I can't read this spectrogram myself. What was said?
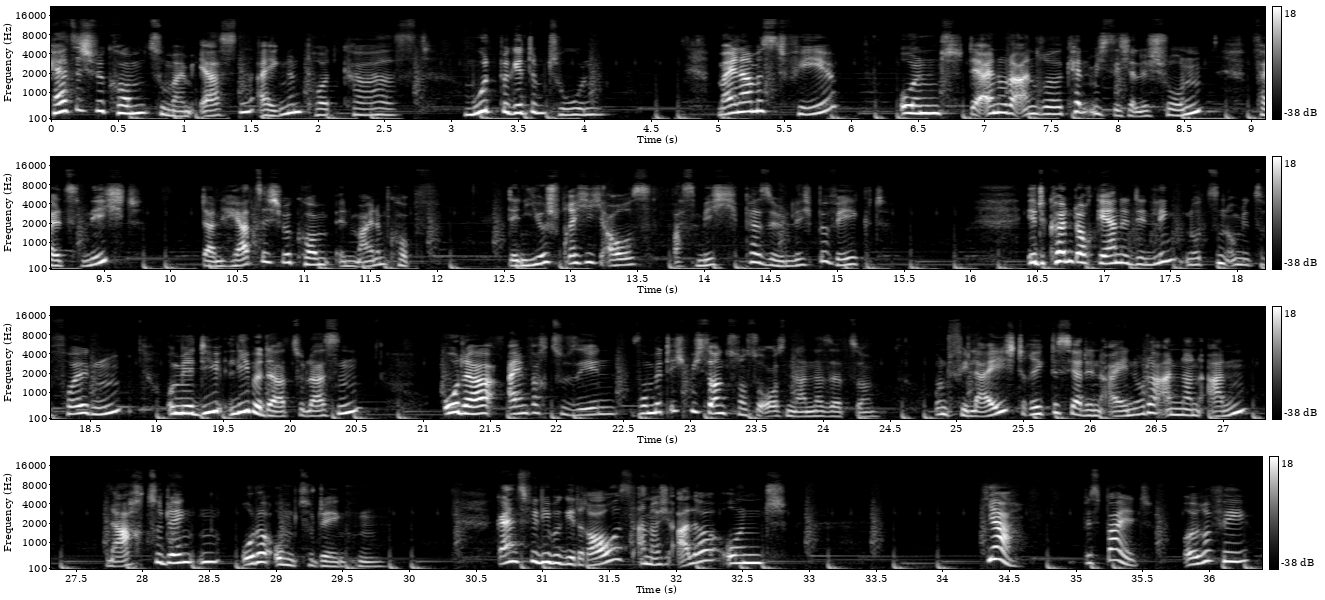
Herzlich willkommen zu meinem ersten eigenen Podcast. Mut beginnt im Tun. Mein Name ist Fee und der ein oder andere kennt mich sicherlich schon. Falls nicht, dann herzlich willkommen in meinem Kopf. Denn hier spreche ich aus, was mich persönlich bewegt. Ihr könnt auch gerne den Link nutzen, um mir zu folgen, um mir die Liebe dazulassen oder einfach zu sehen, womit ich mich sonst noch so auseinandersetze. Und vielleicht regt es ja den einen oder anderen an, nachzudenken oder umzudenken. Ganz viel Liebe geht raus an euch alle und ja, bis bald. Eure Fee.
